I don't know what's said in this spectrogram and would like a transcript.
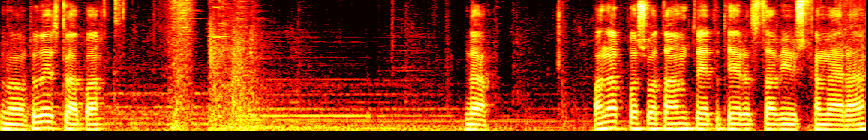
No, tutaj jest klapa. Da. Ona poszła tam, to ja tutaj rozstawię już kamerę.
